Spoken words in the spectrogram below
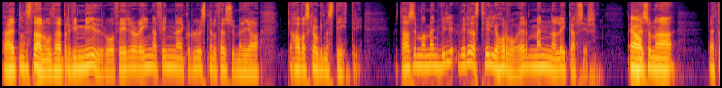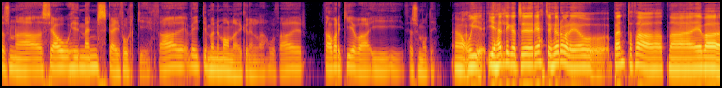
það er alltaf staðan og það er bara því miður og þeir eru að reyna að finna einhverju lausnir á þessu með því að hafa skákina stittri það sem að menn vilja, virðast vilja horfa á er menn að leika af sér. Er svona þetta svona að sjá hið mennska í fólki það veitir mönnum mánaði greinlega og það, er, það var að gefa í, í þessu móti. Já og ég, ég held líka að þetta er rétt að hjörvari og benda það að ef að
